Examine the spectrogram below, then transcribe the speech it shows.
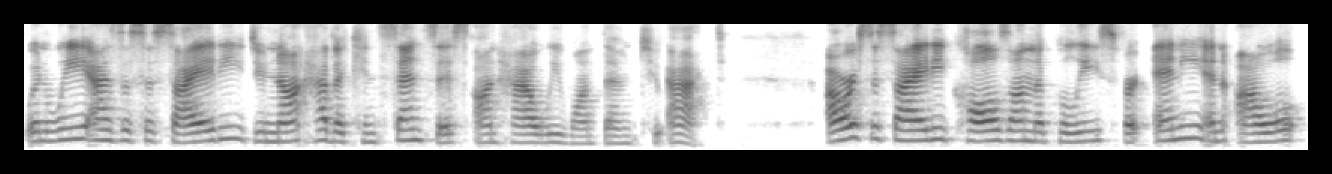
when we as a society do not have a consensus on how we want them to act. Our society calls on the police for any and all,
